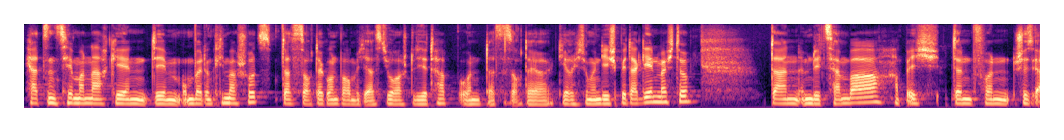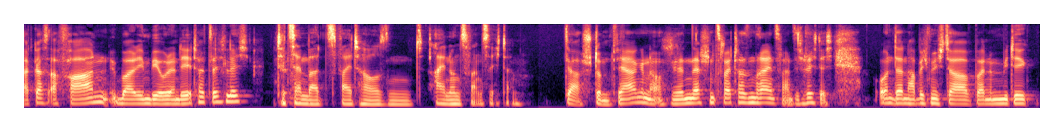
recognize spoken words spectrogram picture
Herzensthema nachgehen, dem Umwelt- und Klimaschutz. Das ist auch der Grund, warum ich erst Jura studiert habe und das ist auch der, die Richtung, in die ich später gehen möchte. Dann im Dezember habe ich dann von Schiss Erdgas erfahren, über den BUND tatsächlich. Dezember 2021 dann. Ja, stimmt. Ja, genau. Wir sind ja schon 2023, richtig. Und dann habe ich mich da bei einem Meeting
